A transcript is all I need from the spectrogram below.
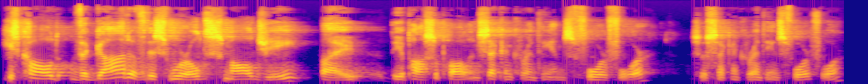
He's called the God of this world, small g, by the Apostle Paul in 2 Corinthians 4 4. So 2 Corinthians 4 4.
